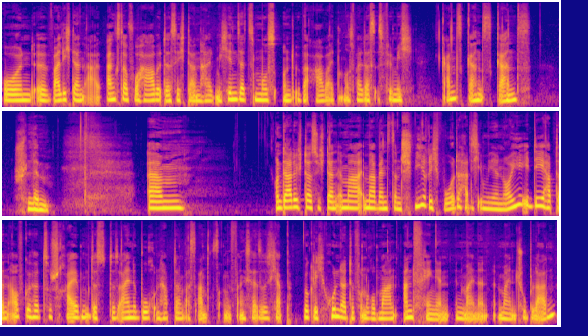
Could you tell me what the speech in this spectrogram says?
Und äh, weil ich dann Angst davor habe, dass ich dann halt mich hinsetzen muss und überarbeiten muss, weil das ist für mich ganz, ganz, ganz schlimm. Ähm, und dadurch, dass ich dann immer, immer wenn es dann schwierig wurde, hatte ich irgendwie eine neue Idee, habe dann aufgehört zu schreiben, das, das eine Buch und habe dann was anderes angefangen. Also ich habe wirklich hunderte von Romananfängen in meinen, in meinen Schubladen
